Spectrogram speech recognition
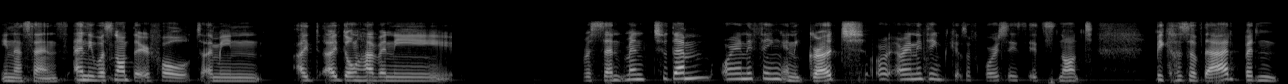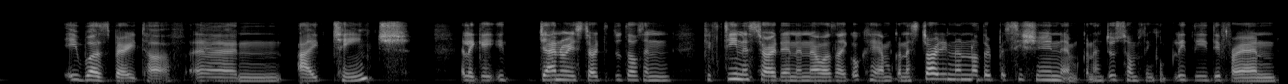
in a sense, and it was not their fault. I mean, I I don't have any resentment to them or anything, any grudge or, or anything, because of course it's it's not because of that, but it was very tough, and I changed. Like it, January started 2015 started and I was like okay I'm gonna start in another position I'm gonna do something completely different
